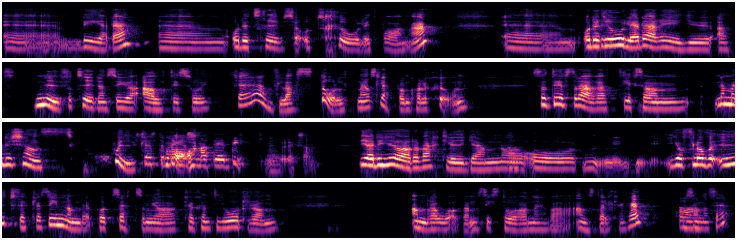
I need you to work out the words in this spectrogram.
ehm, det är det. Ehm, och det trivs jag otroligt bra med. Ehm, och det roliga där är ju att nu för tiden så är jag alltid så jävla stolt när jag släpper en kollektion. Så det är sådär att liksom, nej men det känns sjukt Känns det bra. mer som att det är ditt nu? Liksom? Ja, det gör det verkligen. Ja. Och, och jag får lov att utvecklas inom det på ett sätt som jag kanske inte gjorde de andra åren, sista åren när jag var anställd kanske, på Ja. samma sätt.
